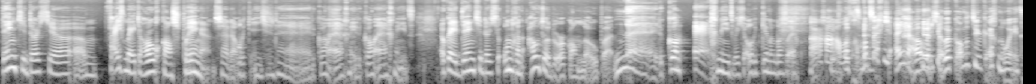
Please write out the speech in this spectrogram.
denk je dat je ehm, vijf meter hoog kan springen? Toen zeiden alle kindjes, nee, dat kan echt niet, dat kan echt niet. Oké, denk je dat je onder een auto door kan lopen? Nee, dat kan echt niet. Weet je, al die kinderen dachten echt, ah, wat, wat zeg jij nou? Weet je, dat kan natuurlijk echt nooit.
